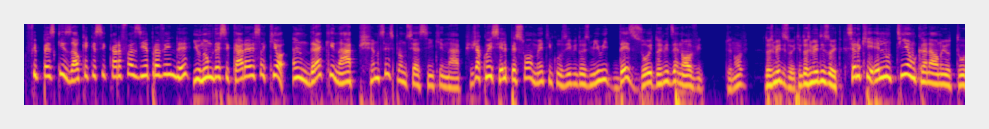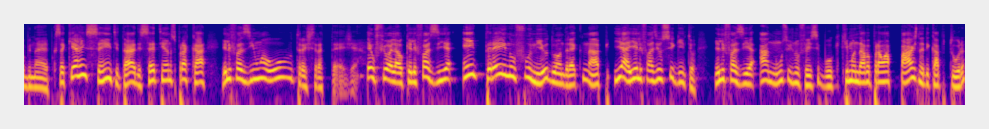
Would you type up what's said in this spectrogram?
Fui pesquisar o que, é que esse cara fazia para vender. E o nome desse cara é esse aqui, ó, André Knapp. Eu não sei se pronuncia assim, Knapp. Já conheci ele pessoalmente, inclusive, em 2018, 2019. 19? 2018, em 2018. Sendo que ele não tinha um canal no YouTube na época. Isso aqui é recente, tá? De sete anos pra cá. Ele fazia uma outra estratégia. Eu fui olhar o que ele fazia, entrei no funil do André Knapp e aí ele fazia o seguinte, ó. Ele fazia anúncios no Facebook que mandava para uma página de captura.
